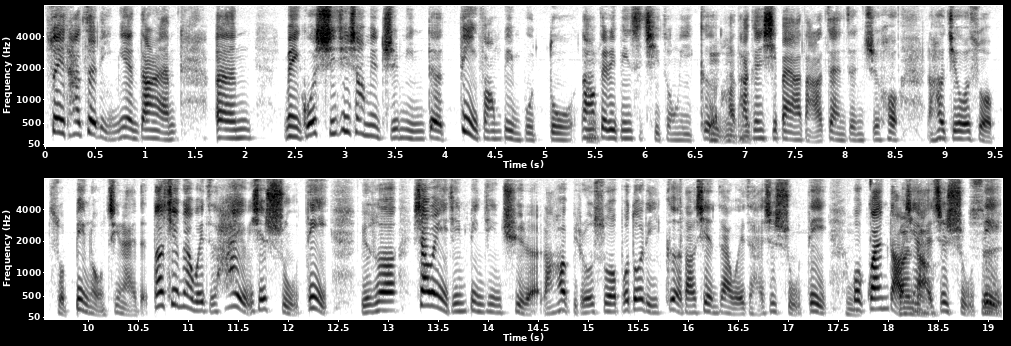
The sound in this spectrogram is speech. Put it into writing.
所以它这里面当然，嗯。美国实际上面殖民的地方并不多，然后菲律宾是其中一个。哈，他跟西班牙打了战争之后，然后结果所所并拢进来的。到现在为止，他还有一些属地，比如说夏威夷已经并进去了，然后比如说波多黎各到现在为止还是属地，或关岛现在还是属地。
